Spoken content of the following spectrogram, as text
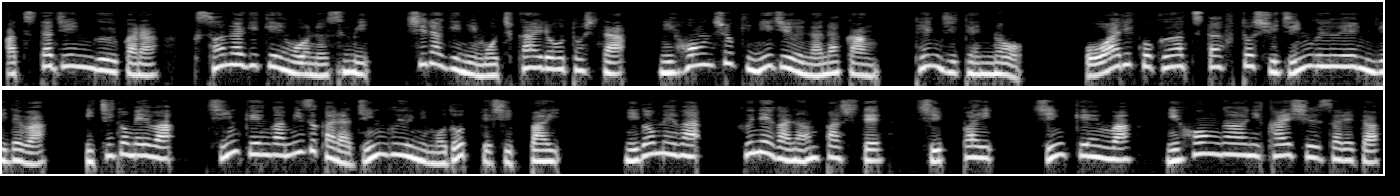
熱田神宮から草薙県を盗み、白木に持ち帰ろうとした日本書紀27巻、天智天皇。終わり国厚田太志神宮演技では、一度目は、神剣が自ら神宮に戻って失敗。二度目は、船が難破して失敗。神剣は、日本側に回収された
